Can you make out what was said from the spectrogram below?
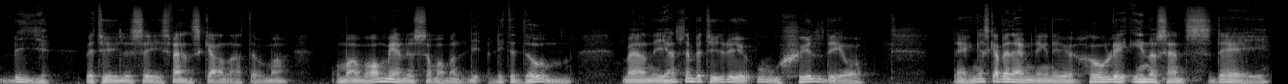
bibetydelse i svenskan. Att om man, om man var menlös så var man li, lite dum. Men egentligen betyder det ju oskyldig och den engelska benämningen är ju Holy Innocents Day.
